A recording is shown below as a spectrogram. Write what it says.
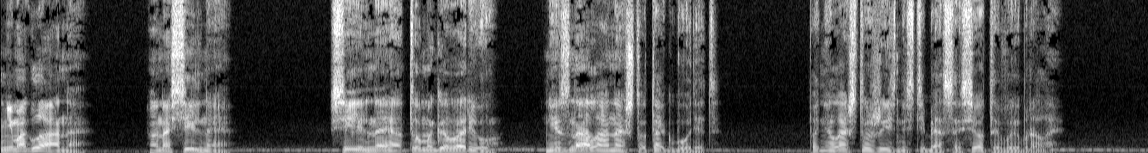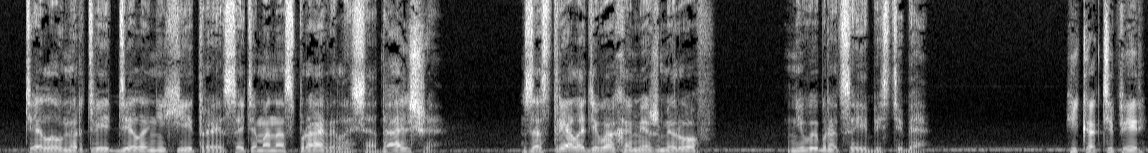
не могла она. Она сильная». «Сильная, о том и говорю. Не знала она, что так будет. Поняла, что жизнь из тебя сосет и выбрала. Тело умертвить дело нехитрое, с этим она справилась, а дальше... Застряла деваха меж миров. Не выбраться и без тебя». «И как теперь?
